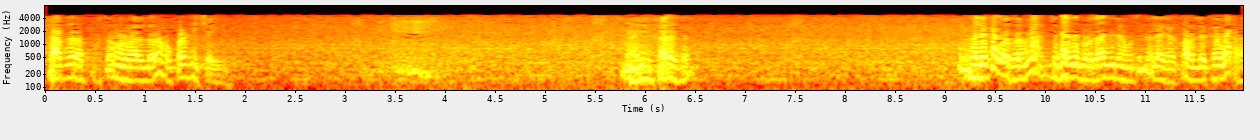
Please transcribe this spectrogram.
کتاب ذرا پختہ عمر والے لوگوں کو پڑھنی چاہیے۔ میں لکھا ہوا تھا جناب بغدادی رحمۃ اللہ کا کال لکھا ہوا تھا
